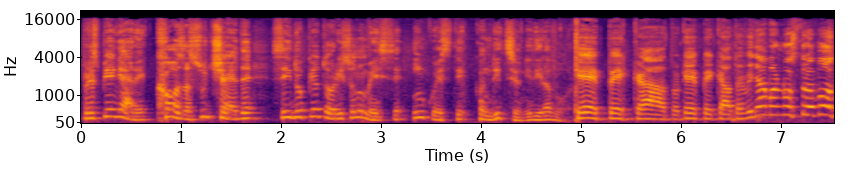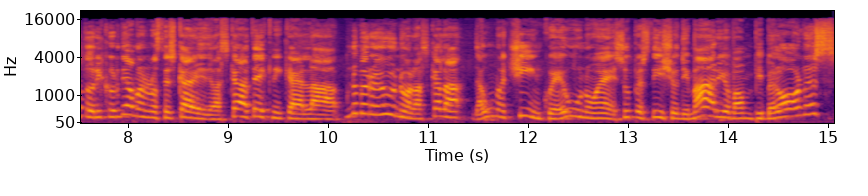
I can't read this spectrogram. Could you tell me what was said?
per spiegare cosa succede se i doppiatori sono messi in queste condizioni di lavoro. Che peccato, che peccato. E vediamo il nostro voto. Ricordiamo le nostre scale. La scala tecnica è la numero 1, la scala da 1 a 5. 1 è Superstition di Mario, Vampi Belones.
